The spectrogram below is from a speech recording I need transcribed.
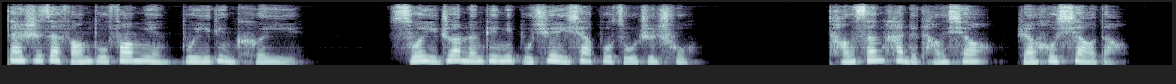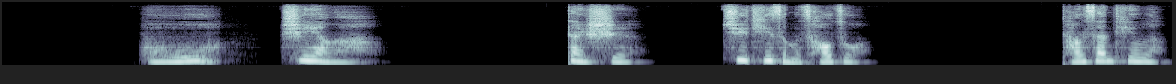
但是在防毒方面不一定可以，所以专门给你补缺一下不足之处。”唐三看着唐潇，然后笑道：“哦，这样啊，但是具体怎么操作？”唐三听了，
